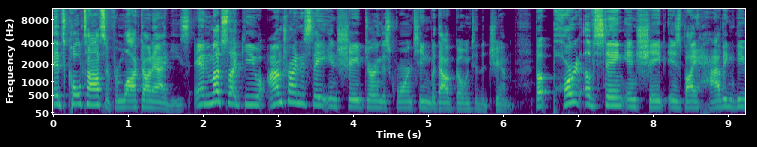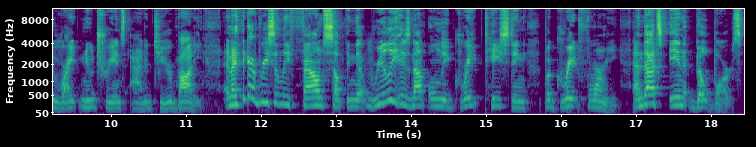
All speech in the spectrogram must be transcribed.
It's Cole Thompson from Locked On Aggies. And much like you, I'm trying to stay in shape during this quarantine without going to the gym. But part of staying in shape is by having the right nutrients added to your body. And I think I've recently found something that really is not only great tasting, but great for me. And that's in Built Bars.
